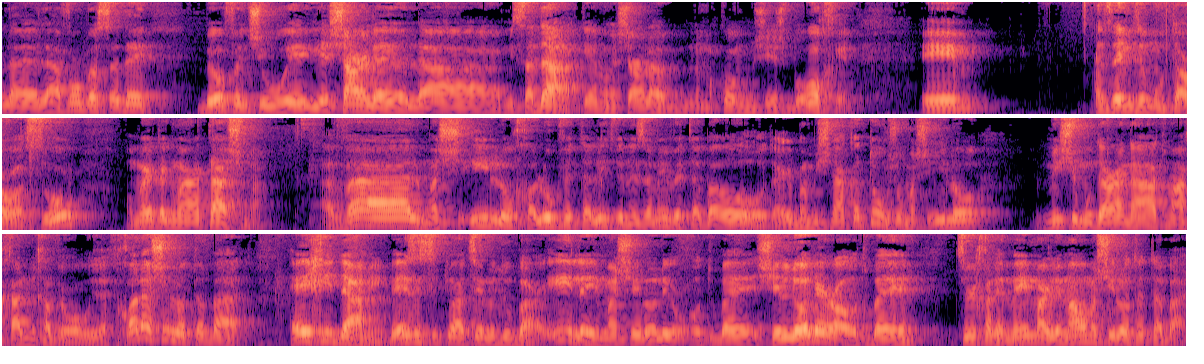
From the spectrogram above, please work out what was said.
לעבור בשדה באופן שהוא אה, ישר למסעדה, כן, או ישר למקום שיש בו אוכל. אה, אז האם זה מותר או אסור? אומרת הגמרא תשמע, אבל משאיל לו חלוק וטלית ונזמים וטבעות, הרי במשנה כתוב שהוא משאיל לו מי שמודר הנאת מאכל מחברו, הוא יכול להשאיל לו טבעת. היכי דמי, באיזה סיטואציה מדובר? אילי מה שלא לראות בהן, שלא לראות בהן, צריכה למימר, למה הוא משאיל לו את הטבעת?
